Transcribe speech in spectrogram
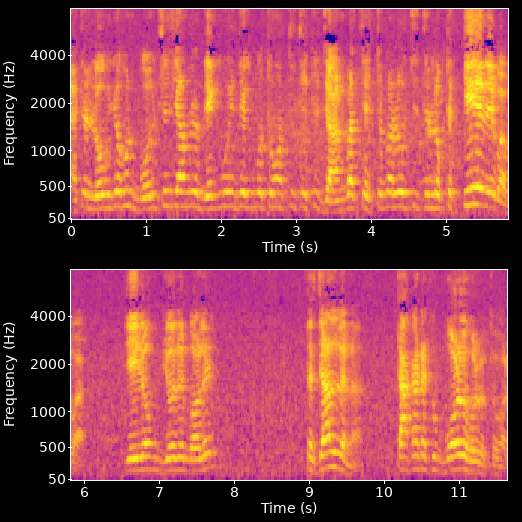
একটা লোক যখন বলছে যে আমরা দেখবোই দেখব, তোমার তো একটু জানবার চেষ্টা করা উচিত যে লোকটা কে রে বাবা? যে এইরকম জোরে বলে, তা জানলে না। টাকাটা খুব বড় হলো তোমার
